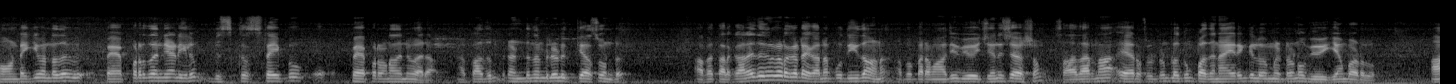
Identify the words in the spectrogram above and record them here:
ഹോണ്ടയ്ക്ക് വന്നത് പേപ്പർ തന്നെയാണെങ്കിലും ബിസ്കസ് ടൈപ്പ് പേപ്പറാണ് അതിന് വരാം. അപ്പോൾ അതും രണ്ടും തമ്മിലുള്ള വ്യത്യാസമുണ്ട്. അപ്പോൾ തൽക്കാലം ഇത് കിടക്കട്ടെ. കാരണം പുതിയതാണ്. അപ്പോൾ പരമാവധി ഉപയോഗിച്ചതിന് ശേഷം സാധാരണ എയർ ഫിൽറ്ററും പ്ലഗും പതിനായിരം കിലോമീറ്ററാണ് ഉപയോഗിക്കാൻ പാടുള്ളൂ. ആ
